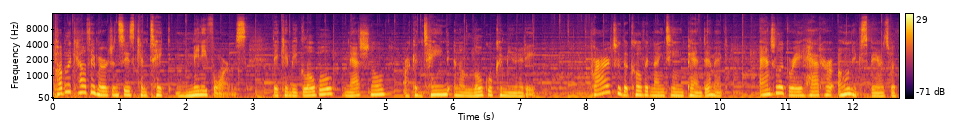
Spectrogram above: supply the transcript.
Public health emergencies can take many forms. They can be global, national, or contained in a local community. Prior to the COVID 19 pandemic, Angela Gray had her own experience with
